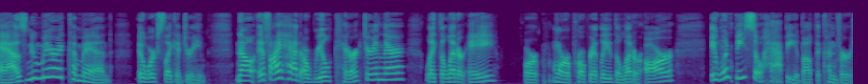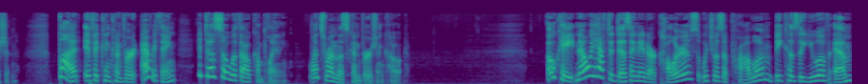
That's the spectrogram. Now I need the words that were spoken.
as numeric command. It works like a dream. Now, if I had a real character in there, like the letter A, or more appropriately, the letter R, it wouldn't be so happy about the conversion. But if it can convert everything, it does so without complaining. Let's run this conversion code. Okay, now we have to designate our colors, which was a problem because the U of M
